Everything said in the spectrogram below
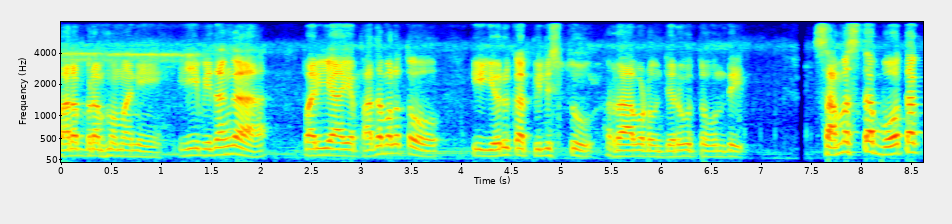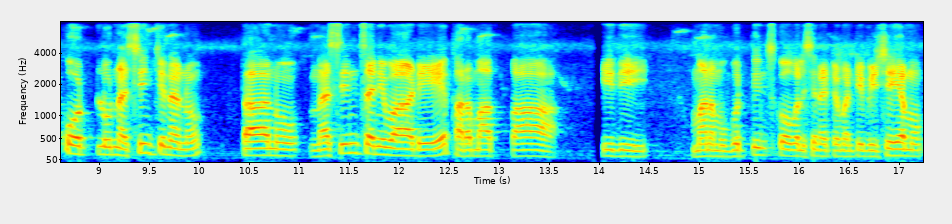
పరబ్రహ్మమని ఈ విధంగా పర్యాయ పదములతో ఈ ఎరుక పిలుస్తూ రావడం జరుగుతూ ఉంది. సమస్త భూతకోట్లు నశించినను తాను నశించని వాడే పరమాత్మ. ఇది మనము గుర్తించుకోవలసినటువంటి విషయము.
